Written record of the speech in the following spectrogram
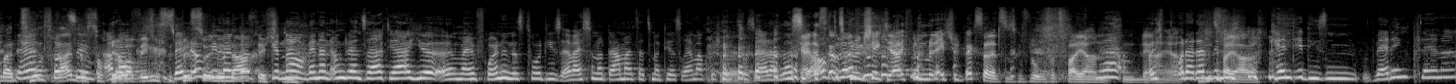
Matthias Reim. Das ist doch trotzdem. Ja, aber wenigstens wenn bist du in den irgendjemand- Nachrichten. Genau, wenn dann irgendwann sagt, ja, hier, äh, meine Freundin ist tot, die ist, äh, weißt du noch damals, als Matthias Reim abgestürzt ist, ja, da saß Ja, das ist eine ganz drin. coole Geschichte. Ja, ich bin mit HD Baxter letztens geflogen, vor zwei Jahren. Ja, Schon länger ich, her. oder dann bin ich, kennt ihr diesen Wedding Planner?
